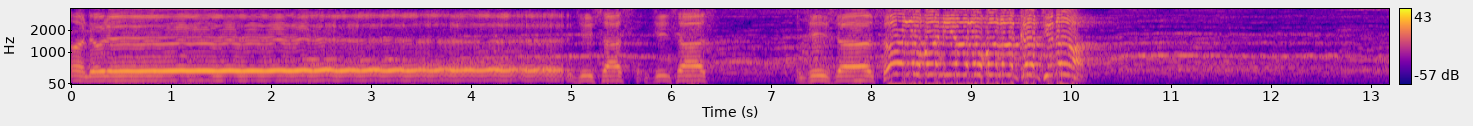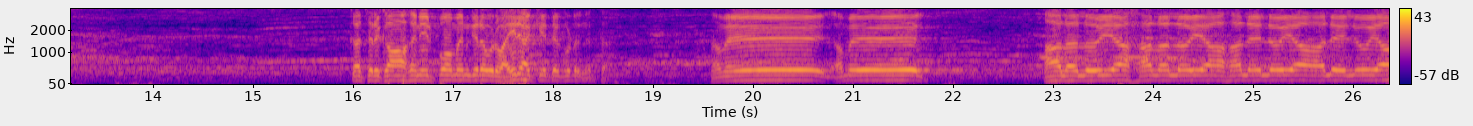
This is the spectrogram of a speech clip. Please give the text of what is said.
ஆண்டவரே ஜீசாஸ் ஜீசாஸ் ஜீசாஸ் காட்சினா கத்திற்காக நிற்போம் என்கிற ஒரு வைராக்கியத்தை கொடுங்க தான் அமேல் அமேல் ஹலலுயா ஹலலுயா ஹலலுயா ஹலலுயா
